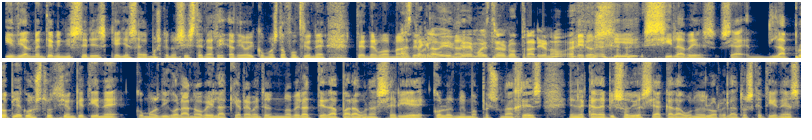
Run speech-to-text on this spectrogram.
idealmente miniseries que ya sabemos que no existen a día de hoy. Como esto funcione, tendremos más Hasta de que la audiencia demuestre lo contrario, ¿no? Pero sí, sí la ves. O sea, la propia construcción que tiene, como os digo, la novela, que realmente es una novela, te da para una serie con los mismos personajes, en el cada episodio sea cada uno de los relatos que tienes.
